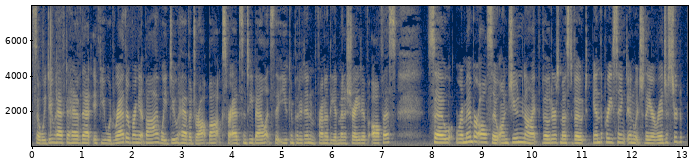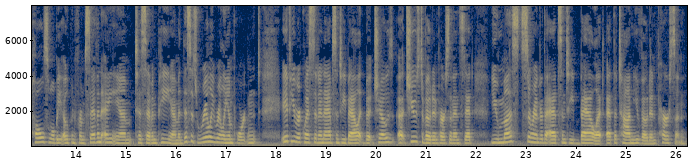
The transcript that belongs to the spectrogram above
So we do have to have that. If you would rather bring it by, we do have a drop box for absentee ballots that you can put it in in front of the administrative office. So remember also on June 9th, voters must vote in the precinct in which they are registered. Polls will be open from 7 a.m. to 7 p.m. And this is really, really important. If you requested an absentee ballot but chose, uh, choose to vote in person instead, you must surrender the absentee ballot at the time you vote in person.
